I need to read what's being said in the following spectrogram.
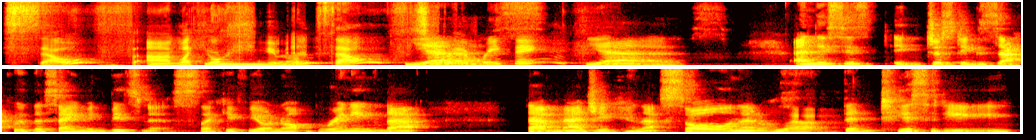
self, um, like your mm. human self yes. to everything. Yes. And this is just exactly the same in business. Like if you're not bringing that that magic and that soul and that yeah. authenticity,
